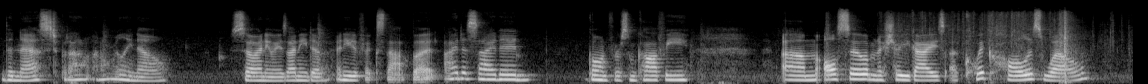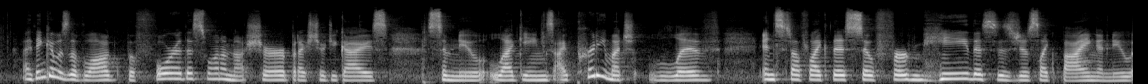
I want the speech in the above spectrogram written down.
the Nest, but I don't, I don't really know. So anyways, I need to I need to fix that. But I decided going for some coffee. Um, also, I'm going to show you guys a quick haul as well. I think it was the vlog before this one, I'm not sure, but I showed you guys some new leggings. I pretty much live in stuff like this, so for me, this is just like buying a new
